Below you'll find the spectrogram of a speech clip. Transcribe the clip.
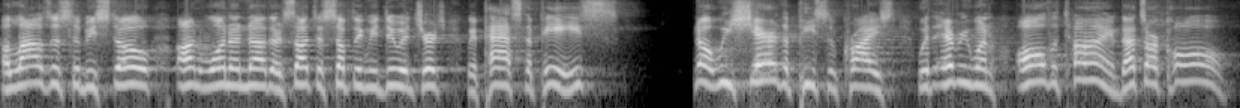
allows us to bestow on one another. It's not just something we do in church, we pass the peace. No, we share the peace of Christ with everyone all the time. That's our call.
